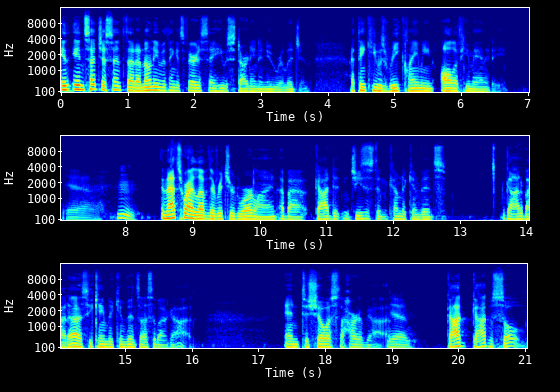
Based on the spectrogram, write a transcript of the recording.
In in such a sense that I don't even think it's fair to say he was starting a new religion. I think he was reclaiming all of humanity. Yeah. Hmm. And that's where I love the Richard Rohr line about God didn't Jesus didn't come to convince God about us, he came to convince us about God. And to show us the heart of God. Yeah. God God was sold.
